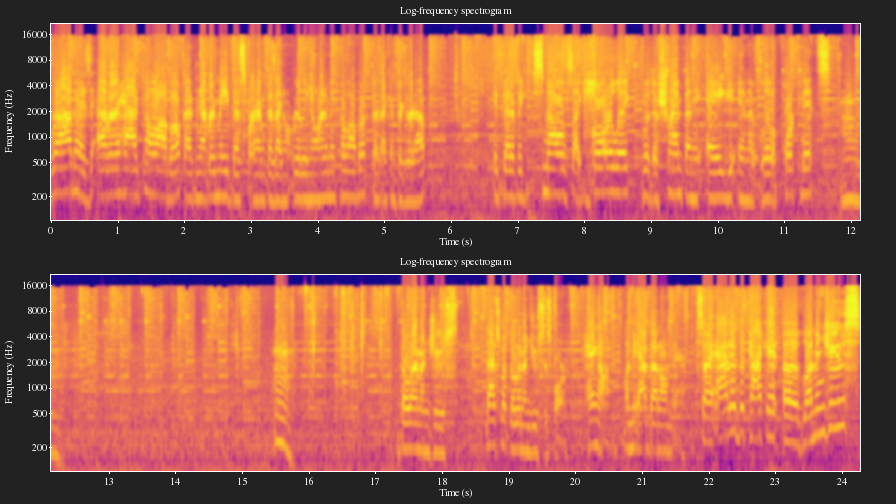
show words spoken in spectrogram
Rob has ever had palabok. I've never made this for him because I don't really know how to make palabok, but I can figure it out. It's got a big smells like garlic with the shrimp and the egg and the little pork bits. Mmm. Mmm. The lemon juice. That's what the lemon juice is for. Hang on, let me add that on there. So I added the packet of lemon juice.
